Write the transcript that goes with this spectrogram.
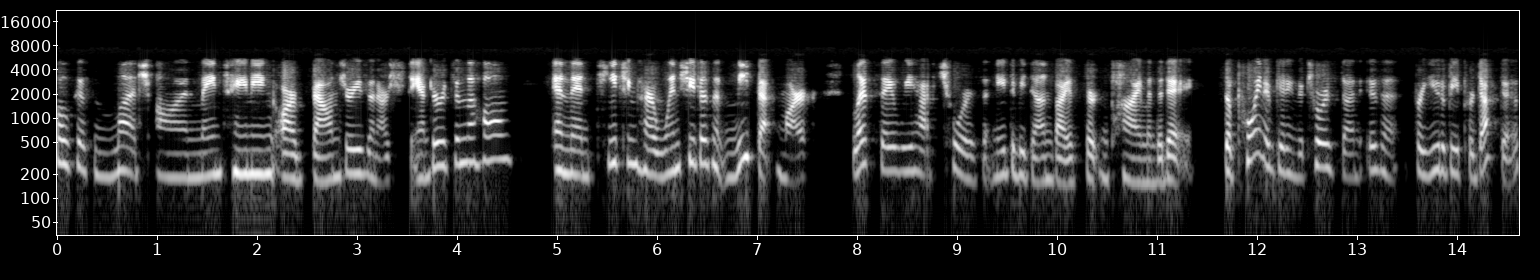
focus much on maintaining our boundaries and our standards in the home and then teaching her when she doesn't meet that mark Let's say we have chores that need to be done by a certain time in the day. The point of getting the chores done isn't for you to be productive,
